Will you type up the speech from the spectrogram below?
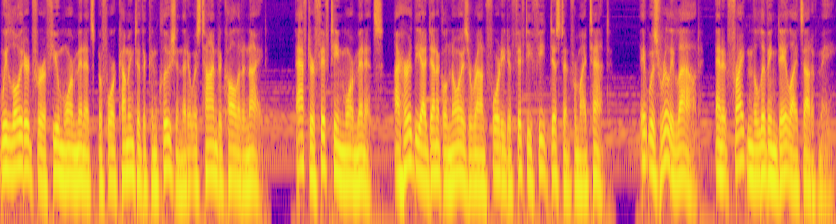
we loitered for a few more minutes before coming to the conclusion that it was time to call it a night. After 15 more minutes, I heard the identical noise around 40 to 50 feet distant from my tent. It was really loud, and it frightened the living daylights out of me.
